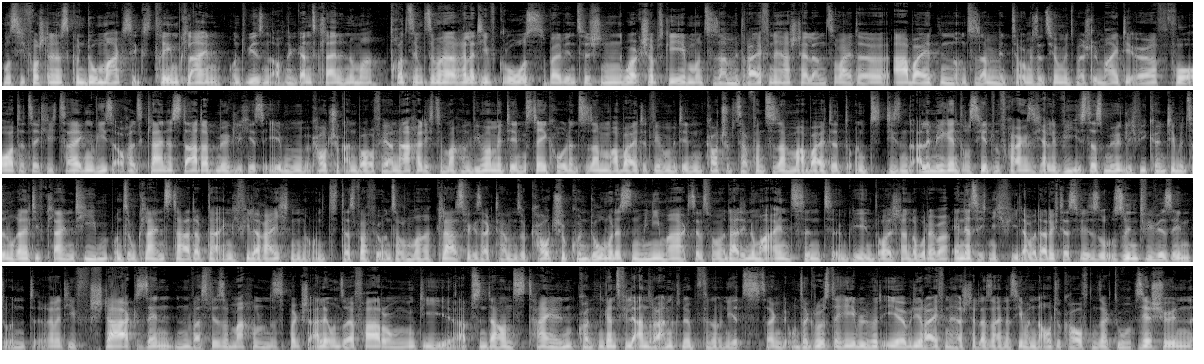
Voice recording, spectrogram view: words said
muss sich vorstellen, das Kondommarkt ist extrem klein und wir sind auch eine ganz kleine Nummer. Trotzdem sind wir relativ groß, weil wir inzwischen Workshops geben und zusammen mit Reifenherstellern und so weiter arbeiten und zusammen mit Organisationen wie zum Beispiel Mighty Earth vor Ort tatsächlich zeigen, wie es auch als kleines Startup möglich ist, eben Kautschukanbau fair und nachhaltig zu machen, wie man mit den Stakeholdern zusammenarbeitet, wie man mit den Kautschukzapfern zusammenarbeitet und die sind alle mega interessiert und fragen sich alle, wie ist das möglich? Wie könnt ihr mit so einem relativ kleinen Team und so einem kleinen Startup da eigentlich viel erreichen? Und das war für uns auch immer klar, dass wir gesagt haben, so Kautschuk-Kondome Kondome, das ist ein Minimarkt. Selbst wenn wir da die Nummer eins sind, irgendwie in Deutschland oder whatever, ändert sich nicht viel. Aber dadurch, dass wir so sind, wie wir sind und relativ stark senden, was wir so machen und das praktisch alle unsere Erfahrungen, die Ups und Downs teilen, konnten ganz viele andere anknüpfen. Und jetzt sagen, unser größter Hebel wird eher über die Reifenhersteller sein, dass jemand ein Auto kauft und sagt, du, sehr schön,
